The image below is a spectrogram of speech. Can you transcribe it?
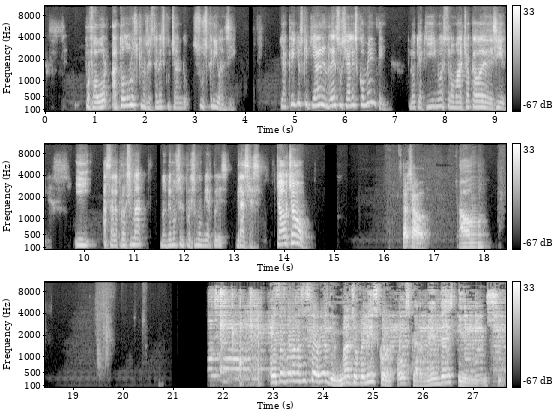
Por favor, a todos los que nos están escuchando, suscríbanse. Y aquellos que quieran en redes sociales, comenten lo que aquí nuestro macho acaba de decir. Y hasta la próxima. Nos vemos el próximo miércoles. Gracias. Chao, chao. Chao, chao. Chao. Estas fueron las historias de un macho feliz con Oscar Méndez y Lucía.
